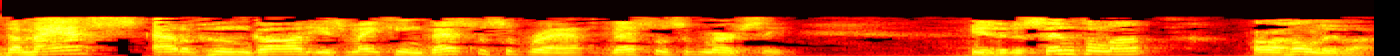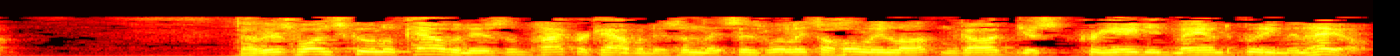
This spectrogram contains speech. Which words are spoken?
The mass out of whom God is making vessels of wrath, vessels of mercy, is it a sinful lump or a holy lump? Now there's one school of Calvinism, hyper-Calvinism, that says, well, it's a holy lump and God just created man to put him in hell.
